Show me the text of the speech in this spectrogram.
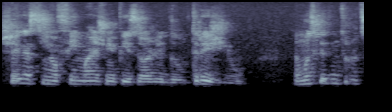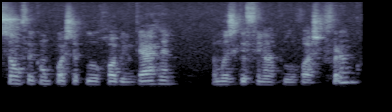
Chega assim ao fim mais um episódio do 3 em 1. A música de introdução foi composta pelo Robin Garren, a música final pelo Vasco Franco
